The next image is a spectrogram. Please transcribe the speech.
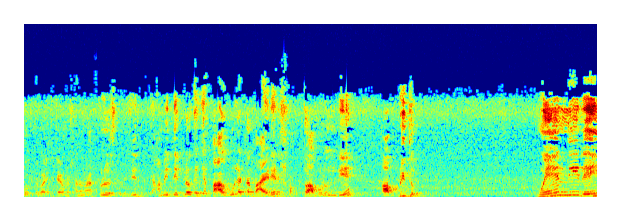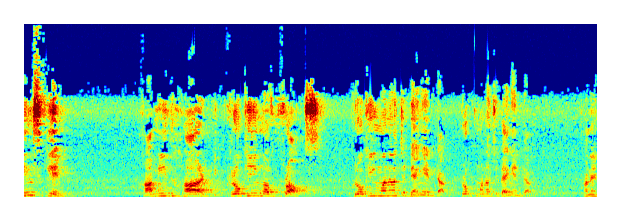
বলতে পারি যেটা আমরা সাধারণত খোলস বলি। যে আমি দেখল কি? যে পাগুলো একটা বাইরের শক্ত আবরণ দিয়ে আবৃত। When the rains came Hamid heard the croaking of frogs croaking মানে হচ্ছে ব্যাঙের ডাক। ক্রোক মানে হচ্ছে ব্যাঙের ডাক। মানে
